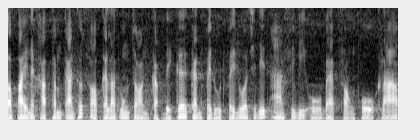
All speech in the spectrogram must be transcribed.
ต่อไปนะครับทำการทดสอบการลัดวงจรกับเบรกเกอร์กันไฟดูดไฟรั่วชนิด RCBO แบบ 2 โพลครับ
